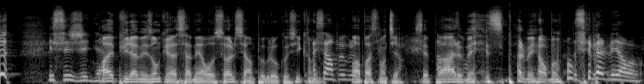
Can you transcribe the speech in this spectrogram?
et c'est génial. Et puis la maison qui a sa mère au sol, c'est un peu glauque aussi quand même. C'est un peu On va glauque. pas se mentir. C'est On va pas, pas le se me- c'est pas le meilleur moment. C'est pas le meilleur moment.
